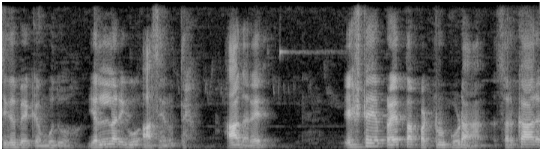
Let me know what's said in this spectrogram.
ಸಿಗಬೇಕೆಂಬುದು ಎಲ್ಲರಿಗೂ ಆಸೆ ಇರುತ್ತೆ. ಆದರೆ ಎಷ್ಟೇ ಪ್ರಯತ್ನ ಪಟ್ಟರೂ ಕೂಡ ಸರ್ಕಾರಿ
